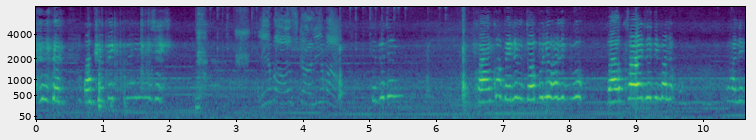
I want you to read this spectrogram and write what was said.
o köpek buraya gelecek. Lima, Oscar, Lima. Dedim. Kanka benim W hani bu Valkyrie dediğim hani hani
